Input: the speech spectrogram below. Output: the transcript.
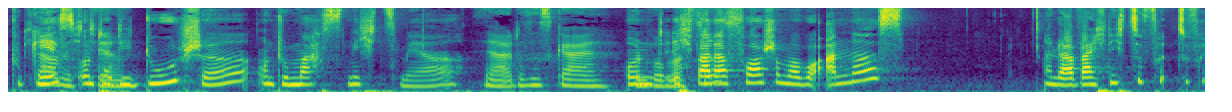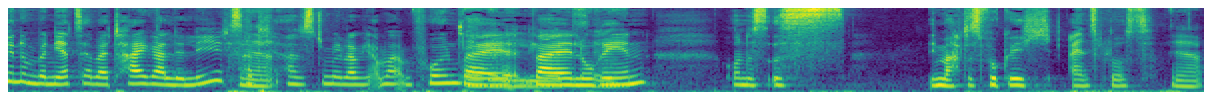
Du Glaub gehst unter die Dusche und du machst nichts mehr. Ja, das ist geil. Und, wo ich war du's? davor schon mal woanders. Und da war ich nicht zufri- zufrieden und bin jetzt ja bei Tiger Lily. Das Ja. hattest du mir, glaube ich, auch mal empfohlen Tiger bei, Lily bei. Lorraine. Und es ist, die macht es wirklich eins plus. Ja.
